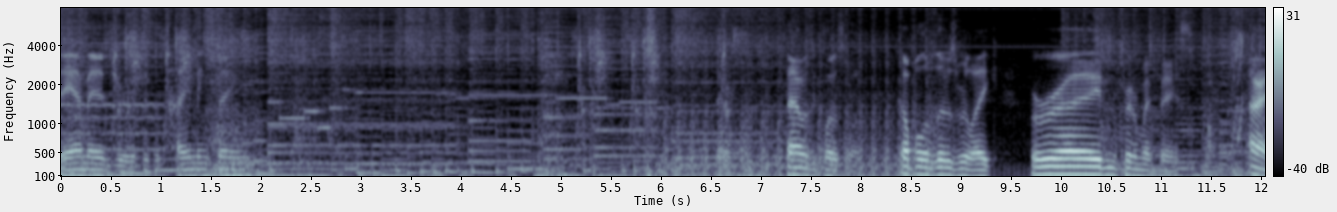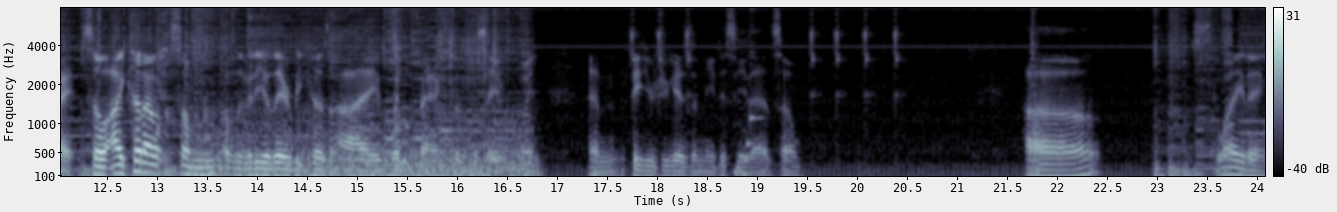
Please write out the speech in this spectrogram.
damage or if it's a timing thing. That was a close one. A couple of those were like right in front of my face. Alright, so I cut out some of the video there because I went back to the save point and figured you guys didn't need to see that, so... Uh, sliding.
